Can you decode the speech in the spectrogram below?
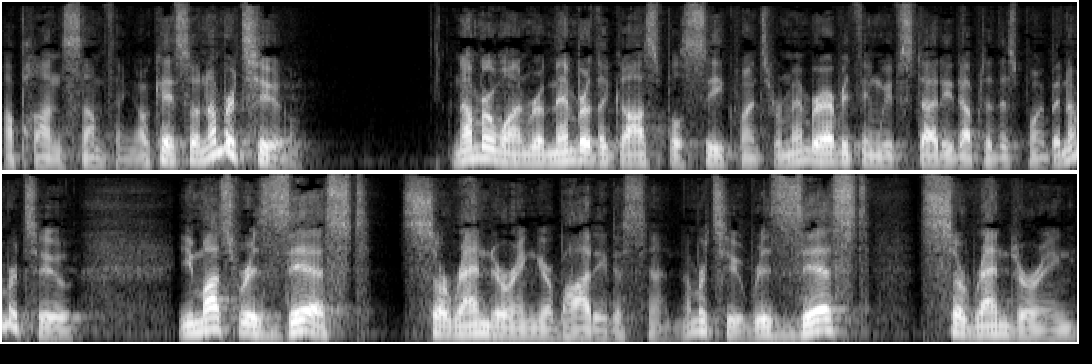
upon something. Okay, so number two. Number one, remember the gospel sequence. Remember everything we've studied up to this point. But number two, you must resist surrendering your body to sin. Number two, resist surrendering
